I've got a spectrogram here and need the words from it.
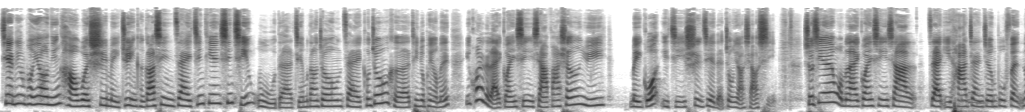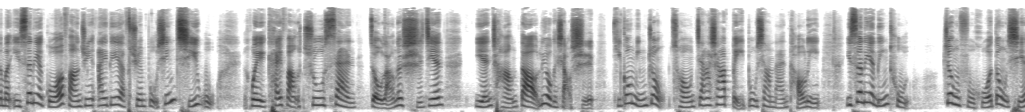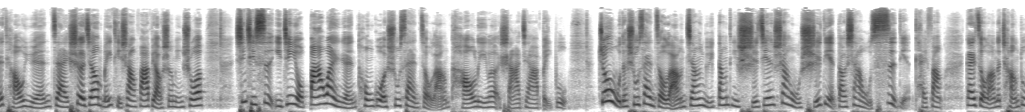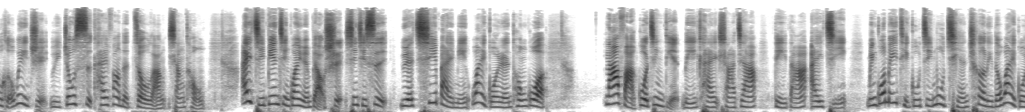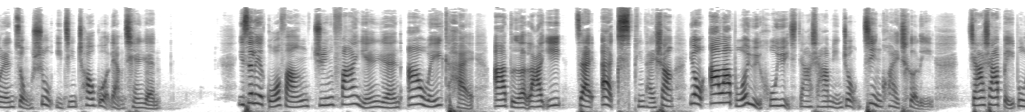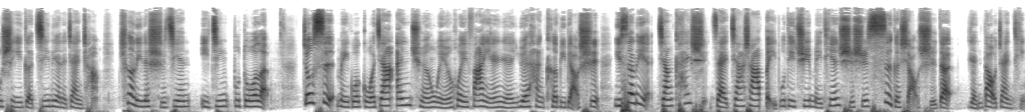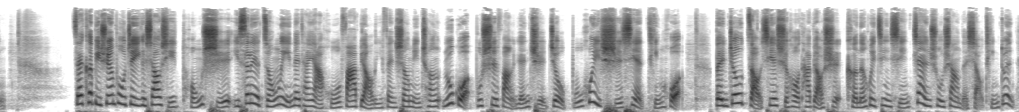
亲爱的听众朋友，您好，我是美俊，很高兴在今天星期五的节目当中，在空中和听众朋友们一块儿的来关心一下发生于美国以及世界的重要消息。首先，我们来关心一下在以哈战争部分。那么，以色列国防军 IDF 宣布，星期五会开放疏散走廊的时间延长到六个小时，提供民众从加沙北部向南逃离以色列领土。政府活动协调员在社交媒体上发表声明说，星期四已经有八万人通过疏散走廊逃离了沙加北部。周五的疏散走廊将于当地时间上午十点到下午四点开放。该走廊的长度和位置与周四开放的走廊相同。埃及边境官员表示，星期四约七百名外国人通过拉法过境点离开沙加，抵达埃及。美国媒体估计，目前撤离的外国人总数已经超过两千人。以色列国防军发言人阿维凯·阿德拉伊在 X 平台上用阿拉伯语呼吁加沙民众尽快撤离。加沙北部是一个激烈的战场，撤离的时间已经不多了。周四，美国国家安全委员会发言人约翰·科比表示，以色列将开始在加沙北部地区每天实施四个小时的人道暂停。在科比宣布这一个消息同时，以色列总理内塔尼亚胡发表了一份声明称，如果不释放人质，就不会实现停火。本周早些时候，他表示可能会进行战术上的小停顿。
